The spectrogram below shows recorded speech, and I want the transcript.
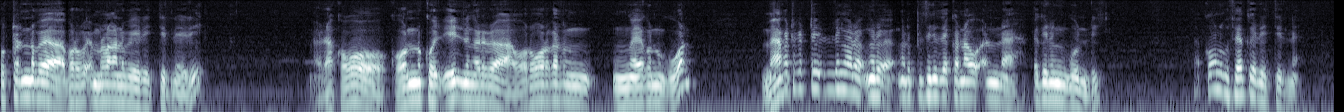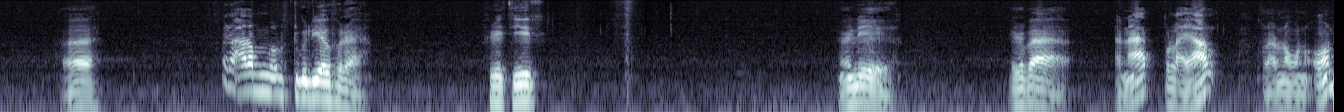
utan na ba baro emlang na be ritir neri ada ko kon ko il ngara or or kan ngai kon guan. Maka tek ngara ngara ngara pisigi de kana anna e genen gondi ko no fekko ritir na ah ada aram tugu dia fera fritir ini ini ba anak pelayal kalau on on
